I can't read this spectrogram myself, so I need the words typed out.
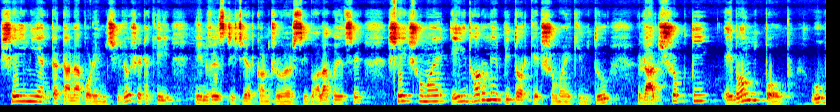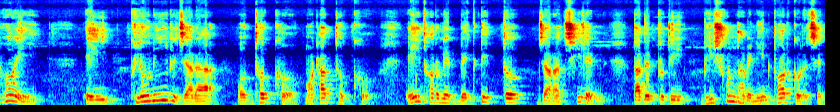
সেই নিয়ে একটা টানাপোড়েন ছিল সেটাকেই ইনভেস্টিচার কন্ট্রোভার্সি বলা হয়েছে। সেই সময় এই ধরনের বিতর্কের সময়ে কিন্তু রাজশক্তি এবং পোপ উভয়ই এই ক্লুনির যারা অধ্যক্ষ, মঠাধ্যক্ষ, এই ধরনের ব্যক্তিত্ব যারা ছিলেন তাদের প্রতি ভীষণভাবে নির্ভর করেছেন।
